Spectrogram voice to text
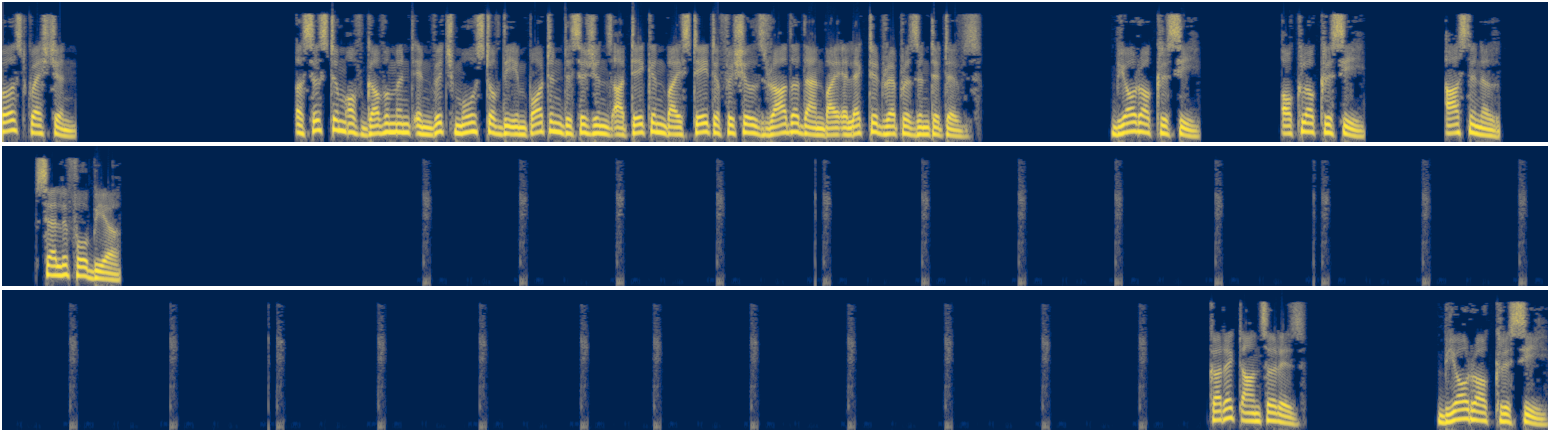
First question. A system of government in which most of the important decisions are taken by state officials rather than by elected representatives. Bureaucracy. Ochlocracy. Arsenal. Cellophobia. Correct answer is Bureaucracy.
